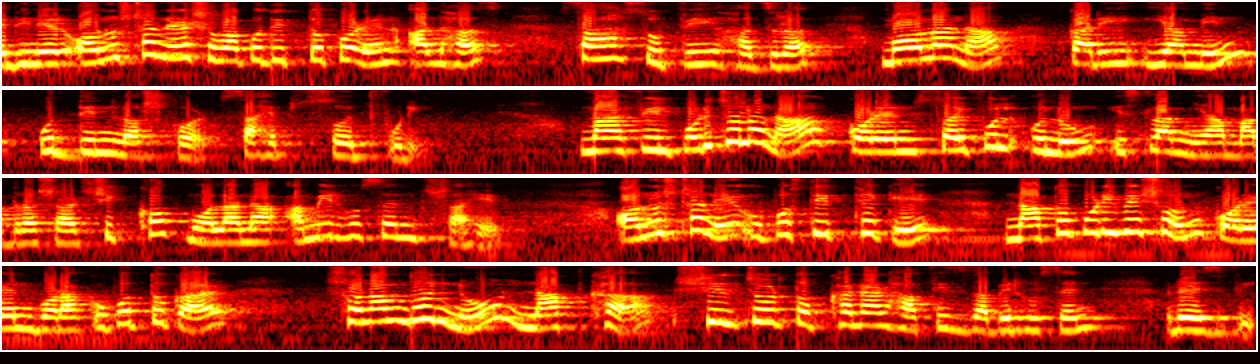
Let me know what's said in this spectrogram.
এদিনের অনুষ্ঠানের সভাপতিত্ব করেন আলহাজ শাহ সুফি হজরত মৌলানা কারি ইয়ামিন উদ্দিন লস্কর সাহেব সৈদপুরি। মাহফিল পরিচালনা করেন সৈফুল উলুম ইসলামিয়া মাদ্রাসার শিক্ষক মৌলানা আমির হোসেন সাহেব। অনুষ্ঠানে উপস্থিত থেকে নাত পরিবেশন করেন বরাক উপত্যকার স্বনামধন্য নাতখা শিলচর তোপখানার হাফিজ জাবির হোসেন রেজভি,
